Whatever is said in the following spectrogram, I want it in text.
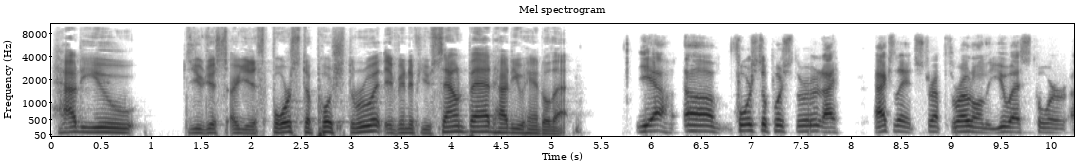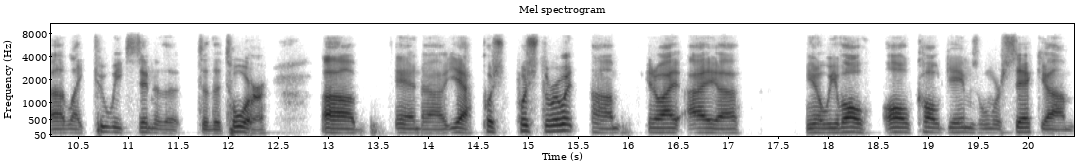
How do you do you just are you just forced to push through it even if you sound bad how do you handle that yeah uh, forced to push through it i actually I had strep throat on the us tour uh, like two weeks into the to the tour. Uh, and uh, yeah push push through it. Um, you know i i uh, you know we've all all called games when we're sick. Um,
